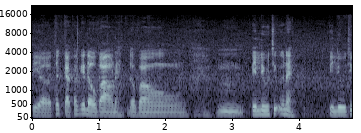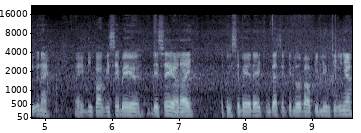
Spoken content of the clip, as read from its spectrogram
Thì uh, tất cả các cái đầu vào này đầu vào um, pin lưu trữ này pin lưu trữ này. Đấy, đi qua cái CB DC ở đây. Và từ CB ở đây chúng ta sẽ kết nối vào pin lưu trữ nhá.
